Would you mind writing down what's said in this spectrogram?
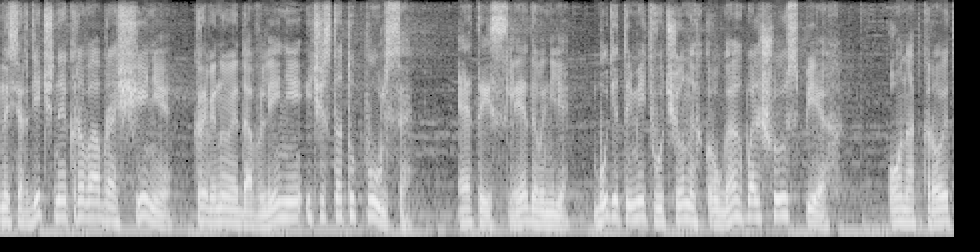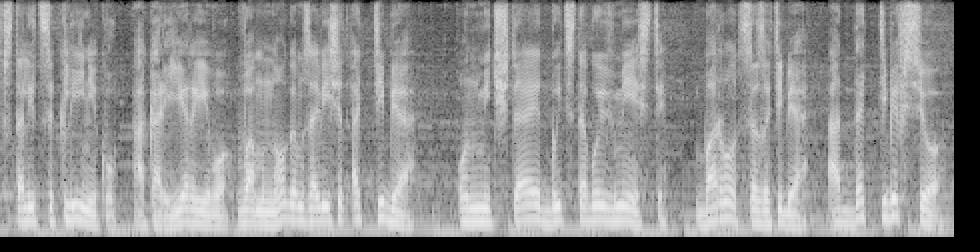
на сердечное кровообращение, кровяное давление и частоту пульса. Это исследование будет иметь в ученых кругах большой успех. Он откроет в столице клинику, а карьера его во многом зависит от тебя. Он мечтает быть с тобой вместе, бороться за тебя, отдать тебе все –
